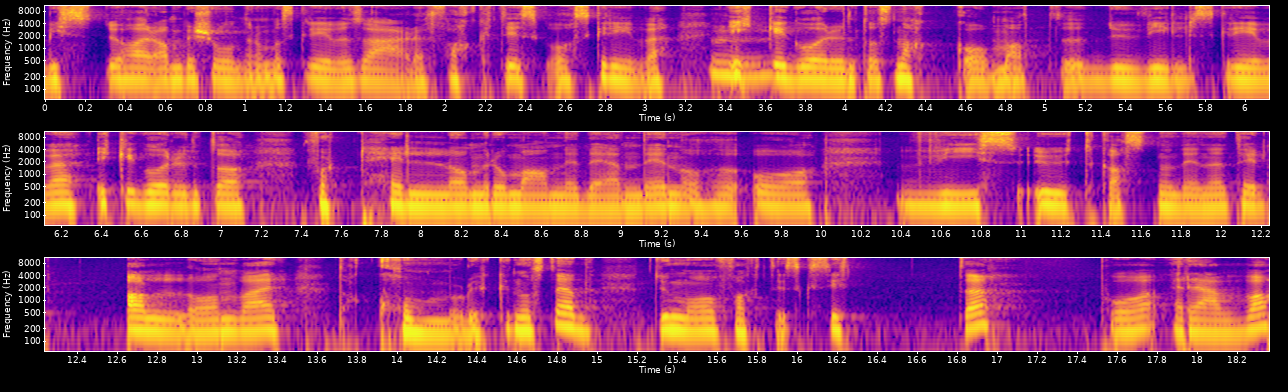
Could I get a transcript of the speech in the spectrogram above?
hvis du har ambisjoner om å skrive, så er det faktisk å skrive. Ikke gå rundt og snakke om at du vil skrive. Ikke gå rundt og fortelle om romanideen din, og, og vis utkastene dine til alle og enhver. Da kommer du ikke noe sted. Du må faktisk sitte på ræva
